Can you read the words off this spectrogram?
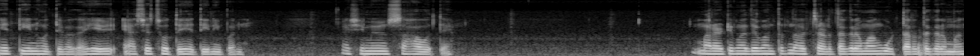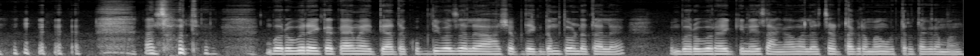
हे तीन होते बघा हे असेच होते हे तिन्ही पण. असे मिळून सहा होते. मराठीमध्ये म्हणतात ना चढता क्रमांक उतरता क्रमांक. असं होतं. बरोबर आहे का? काय माहिती? आता खूप दिवस झालं हा शब्द एकदम तोंडात आला आहे बरोबर आहे की नाही सांगा मला? चढता क्रमांक उतरता क्रमांक.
